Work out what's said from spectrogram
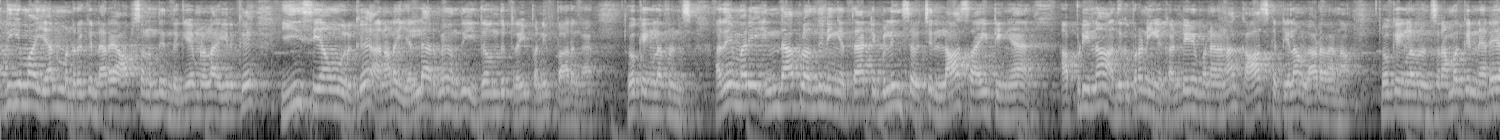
அதிகமாக ஏர்ன் பண்ணுறதுக்கு நிறைய ஆப்ஷன் வந்து இந்த கேம்லலாம் இருக்குது ஈஸியாகவும் இருக்குது அதனால் எல்லாருமே வந்து இதை வந்து ட்ரை பண்ணி பாருங்கள் ஓகேங்களா ஃப்ரெண்ட்ஸ் அதே மாதிரி இந்த ஆப்பில் வந்து நீங்கள் தேர்ட்டி பில்லிங்ஸை வச்சு பாஸ் ஆகிட்டீங்க அப்படின்னா அதுக்கப்புறம் நீங்கள் கண்டினியூ பண்ண வேணாம். காசு கட்டிலாம் விளாட வேணாம். ஓகேங்களா ஃப்ரெண்ட்ஸ் நமக்கு நிறைய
